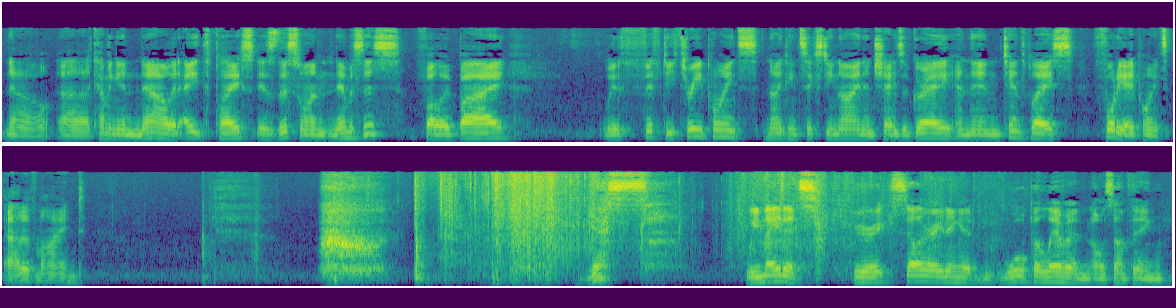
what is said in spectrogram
now, uh, coming in now at eighth place is this one, Nemesis, followed by, with 53 points, 1969 and Shades of Grey, and then 10th place, 48 points, Out of Mind. yes! We made it! We were accelerating at warp 11 or something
